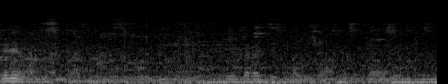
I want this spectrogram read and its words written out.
Ирина, иди сюда. Не торопись, пожалуйста.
